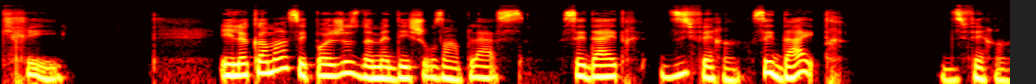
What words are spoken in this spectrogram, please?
créer. Et le comment, c'est pas juste de mettre des choses en place, c'est d'être différent, c'est d'être différent.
